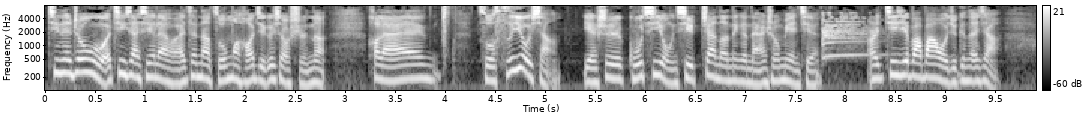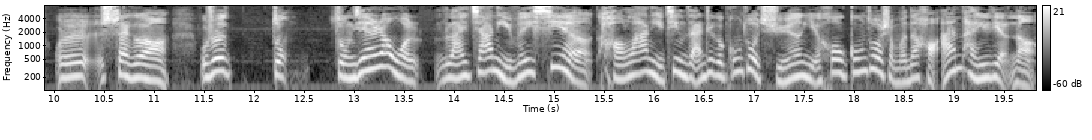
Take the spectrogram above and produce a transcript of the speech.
今天中午我静下心来，我还在那琢磨好几个小时呢。后来左思右想，也是鼓起勇气站到那个男生面前，而结结巴巴我就跟他讲。我说帅哥，我说总总监让我来加你微信，好拉你进咱这个工作群，以后工作什么的好安排一点呢。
